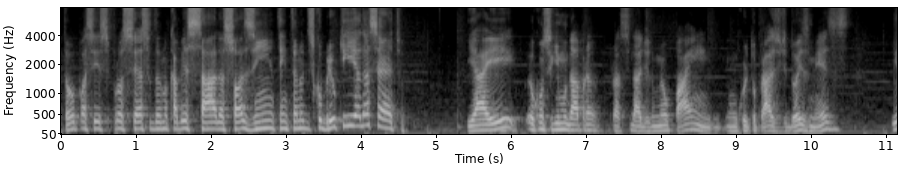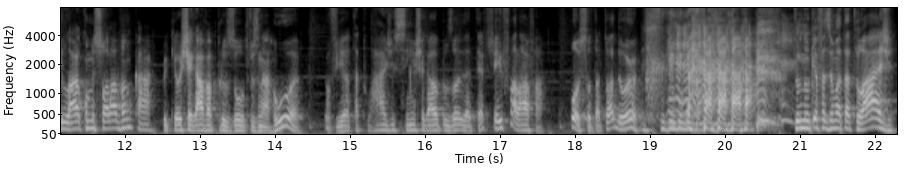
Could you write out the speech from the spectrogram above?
Então eu passei esse processo dando cabeçada sozinho, tentando descobrir o que ia dar certo. E aí eu consegui mudar para a cidade do meu pai em, em um curto prazo de dois meses. E lá começou a alavancar, porque eu chegava para os outros na rua, eu via tatuagem assim, eu chegava para os outros, é até feio falar, falar, pô, sou tatuador. tu não quer fazer uma tatuagem?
